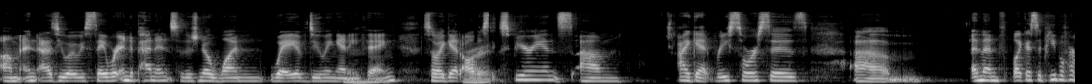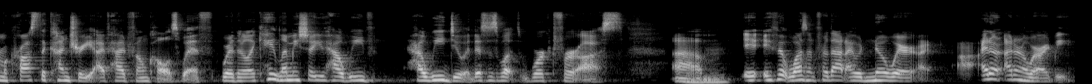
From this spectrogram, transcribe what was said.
Um, and as you always say, we're independent, so there's no one way of doing mm-hmm. anything. So I get all, all right. this experience, um, I get resources. Um, and then like i said people from across the country i've had phone calls with where they're like hey let me show you how we've how we do it this is what worked for us um, mm-hmm. if it wasn't for that i would know where I, I don't i don't know where i'd be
